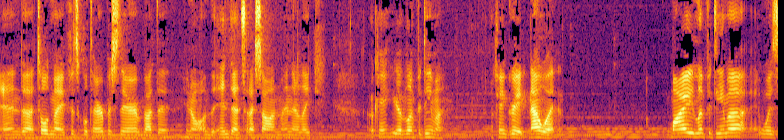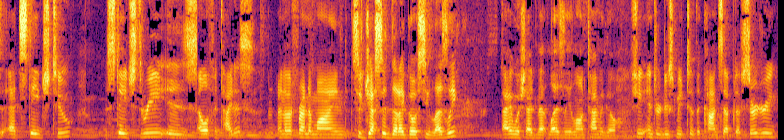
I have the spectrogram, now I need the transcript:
and uh, told my physical therapist there about the you know the indents that I saw, and they're like, "Okay, you have lymphedema. Okay, great. Now what?" My lymphedema was at stage two. Stage three is elephantitis. Another friend of mine suggested that I go see Leslie. I wish I'd met Leslie a long time ago. She introduced me to the concept of surgery.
